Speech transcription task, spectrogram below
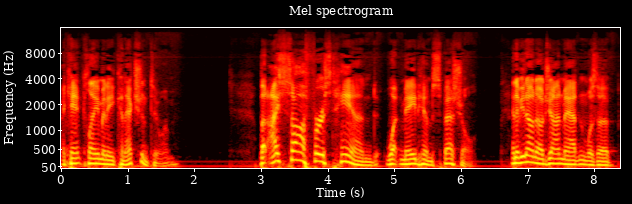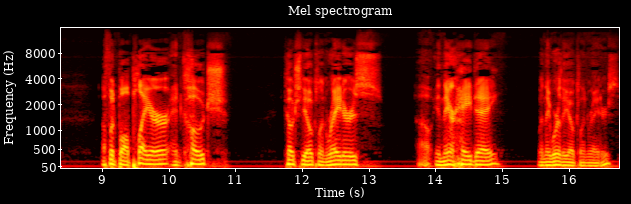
I can't claim any connection to him. But I saw firsthand what made him special. And if you don't know, John Madden was a, a football player and coach, coached the Oakland Raiders uh, in their heyday when they were the Oakland Raiders.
